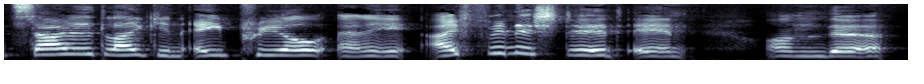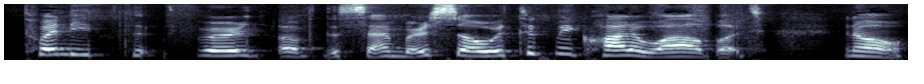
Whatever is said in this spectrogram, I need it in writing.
it started like in April and it, I finished it in on the 23rd of December. So it took me quite a while, but you know,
